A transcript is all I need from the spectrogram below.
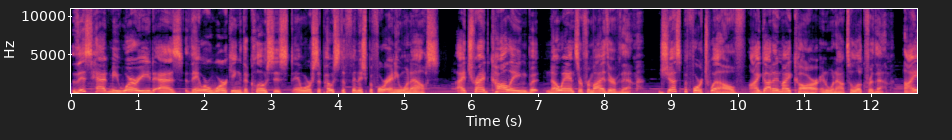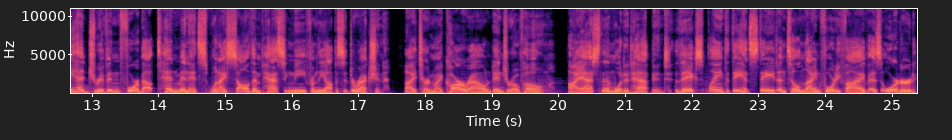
This had me worried as they were working the closest and were supposed to finish before anyone else. I tried calling, but no answer from either of them. Just before 12, I got in my car and went out to look for them. I had driven for about 10 minutes when I saw them passing me from the opposite direction. I turned my car around and drove home. I asked them what had happened. They explained that they had stayed until 9:45 as ordered,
